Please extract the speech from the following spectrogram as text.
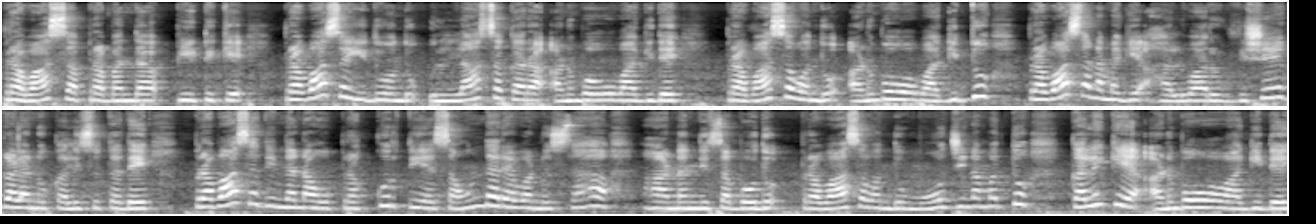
ಪ್ರವಾಸ ಪ್ರಬಂಧ ಪೀಠಿಕೆ. ಪ್ರವಾಸ ಇದು ಒಂದು ಉಲ್ಲಾಸಕರ ಅನುಭವವಾಗಿದೆ. ಪ್ರವಾಸ ಒಂದು ಅನುಭವವಾಗಿದ್ದು, ಪ್ರವಾಸ ನಮಗೆ ಹಲವಾರು ವಿಷಯಗಳನ್ನು ಕಲಿಸುತ್ತದೆ. ಪ್ರವಾಸದಿಂದ ನಾವು ಪ್ರಕೃತಿಯ ಸೌಂದರ್ಯವನ್ನು ಸಹ ಆನಂದಿಸಬಹುದು. ಪ್ರವಾಸ ಒಂದು ಮೋಜಿನ ಮತ್ತು ಕಲಿಕೆಯ ಅನುಭವವಾಗಿದೆ.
